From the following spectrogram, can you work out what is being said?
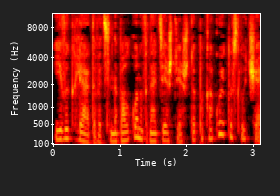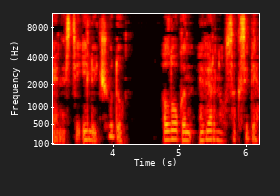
и выглядывать на балкон в надежде, что по какой-то случайности или чуду Логан вернулся к себе.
